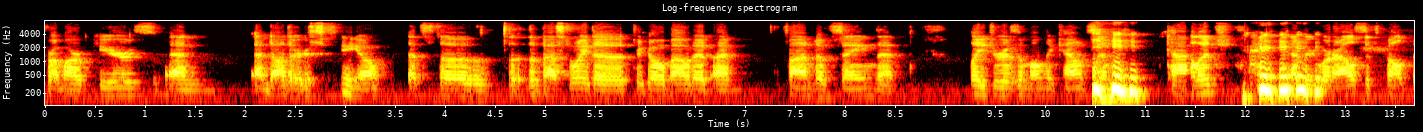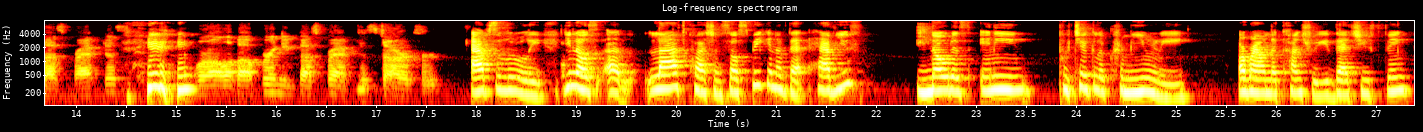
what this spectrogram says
from our peers and and others. You know, that's the the, the best way to, to go about it. I'm fond of saying that plagiarism only counts in college. Everywhere else, it's called best practice. We're all about bringing best practice to Hartford. Absolutely. You know, uh, last question. So, speaking of that, have you noticed any particular community around the country that you think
